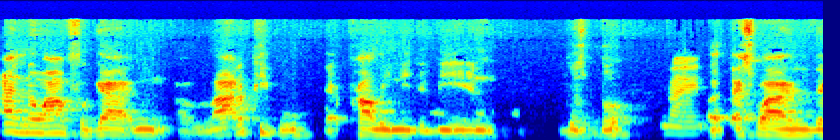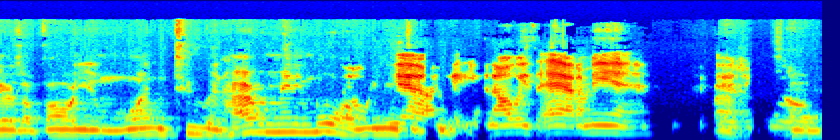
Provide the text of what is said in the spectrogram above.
I know I've forgotten a lot of people that probably need to be in this book. Right. But that's why there's a volume one, two, and however many more we need. Yeah, you can always add them in. Right. So,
